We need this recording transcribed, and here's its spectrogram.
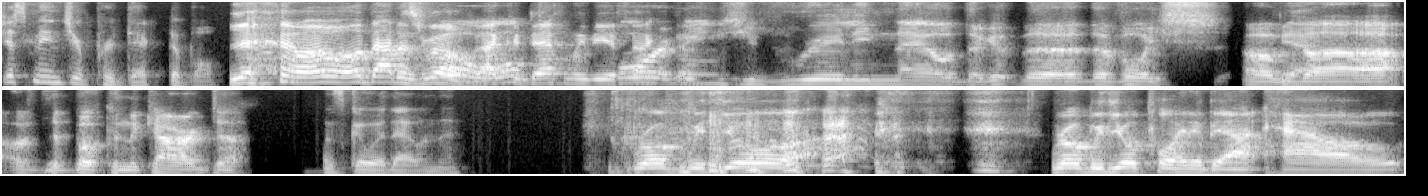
Just means you're predictable. Yeah, well, that as well. Or, that could definitely be effective. Or it means you've really nailed the the, the voice of yeah. the of the book and the character. Let's go with that one then. Rob, with your Rob, with your point about how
